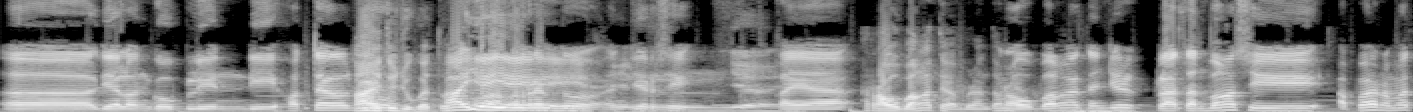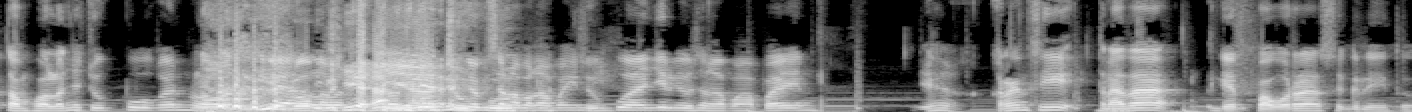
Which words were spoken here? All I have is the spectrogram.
eh dia lawan Goblin di hotel tuh. ah itu juga tuh Ah, iya, Wah, iya, keren iya, tuh iya. anjir sih Hmm, iya, iya. kayak raw banget ya berantem raw banget anjir kelihatan banget sih apa namanya Tom Hollandnya cupu kan lawan Iya, Goblin Iya, iya, nggak cupu. bisa ngapa-ngapain. cupu anjir gak bisa ngapa-ngapain ya keren sih ternyata gap powernya segede itu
